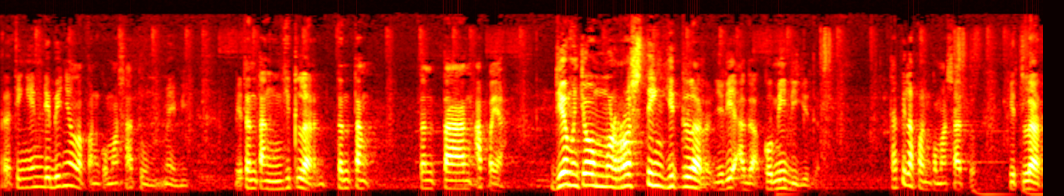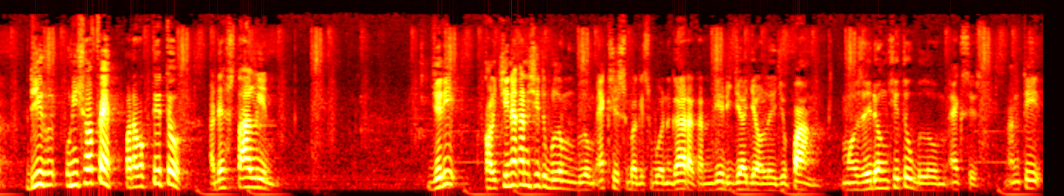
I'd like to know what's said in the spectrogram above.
Rating NDB-nya 8,1 maybe. Dia tentang Hitler, tentang tentang apa ya? Dia mencoba merosting Hitler, jadi agak komedi gitu tapi 8,1 Hitler di Uni Soviet pada waktu itu ada Stalin jadi kalau Cina kan di situ belum belum eksis sebagai sebuah negara karena dia dijajah oleh Jepang Mao Zedong situ belum eksis nanti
